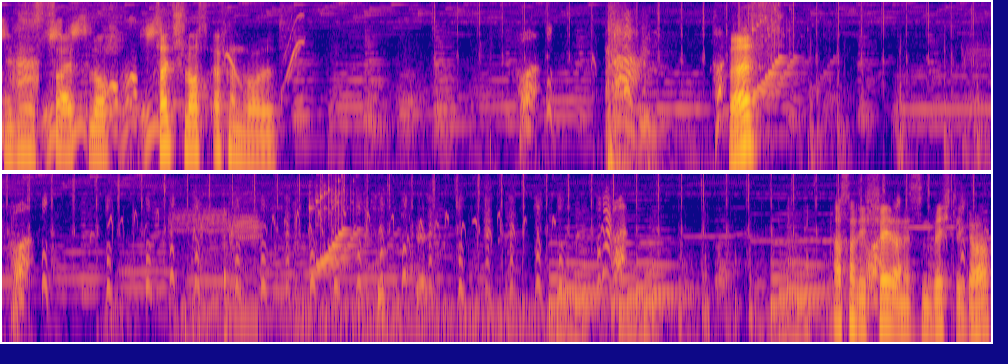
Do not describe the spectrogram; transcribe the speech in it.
ihr dieses Zeitloch, Zeitschloss öffnen wollt. Was? Erstmal die Federn ist ein wichtiger.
